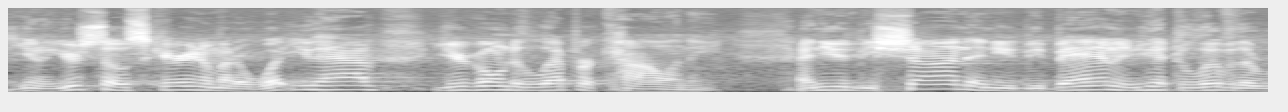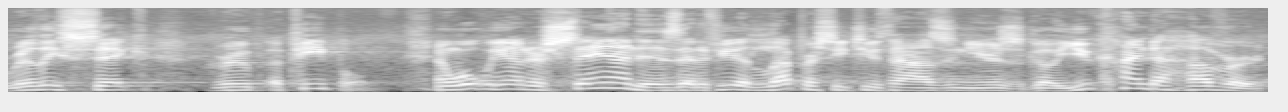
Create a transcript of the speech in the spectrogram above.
you know, you're so scary no matter what you have, you're going to the leper colony and you'd be shunned and you'd be banned and you had to live with a really sick group of people. And what we understand is that if you had leprosy 2,000 years ago, you kind of hovered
